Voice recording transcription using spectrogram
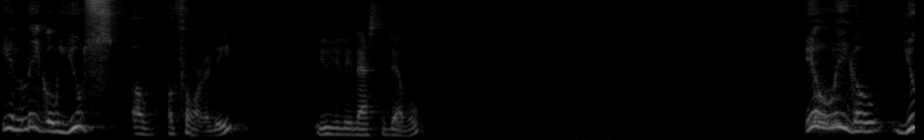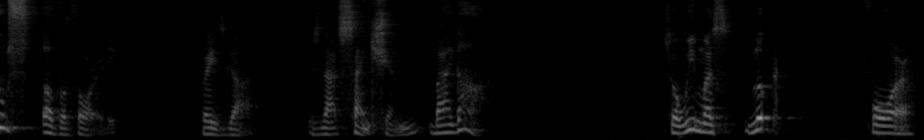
illegal use of authority, usually that's the devil, illegal use of authority, praise God, is not sanctioned by God. So we must look for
